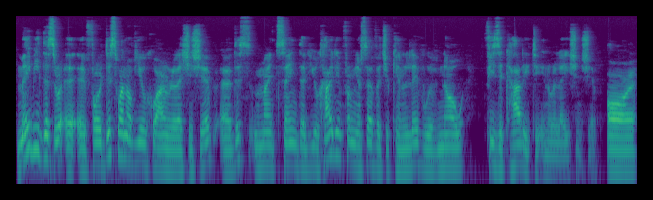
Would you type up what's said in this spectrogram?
Maybe this uh, uh, for this one of you who are in relationship, uh, this might say that you're hiding from yourself that you can live with no physicality in relationship or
